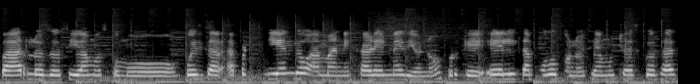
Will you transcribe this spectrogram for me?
par los dos íbamos como pues aprendiendo a manejar el medio, ¿no? Porque él tampoco conocía muchas cosas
